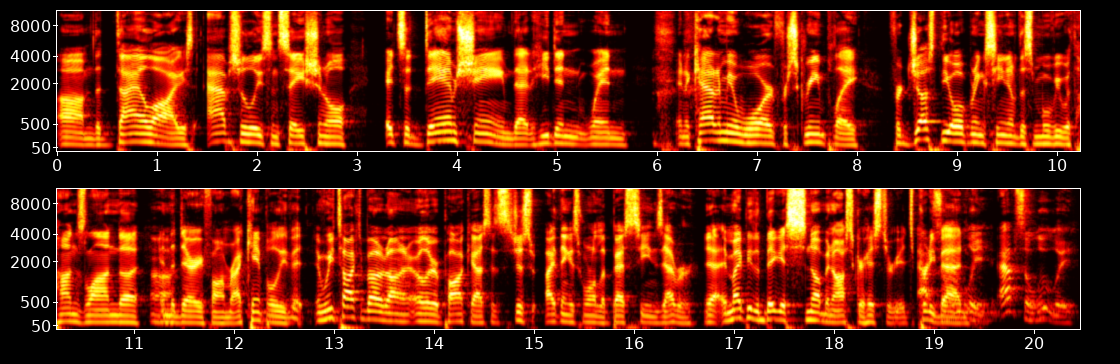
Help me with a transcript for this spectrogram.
Um, the dialogue is absolutely sensational. It's a damn shame that he didn't win an Academy Award for screenplay for just the opening scene of this movie with Hans Landa and the dairy farmer. I can't believe it. and we talked about it on an earlier podcast. It's just I think it's one of the best scenes ever. Yeah, it might be the biggest snub in Oscar history. It's pretty bad. Absolutely. Absolutely.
